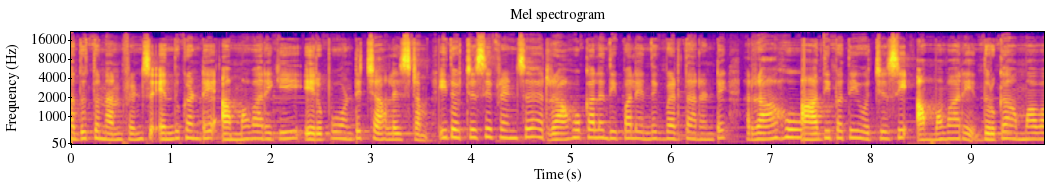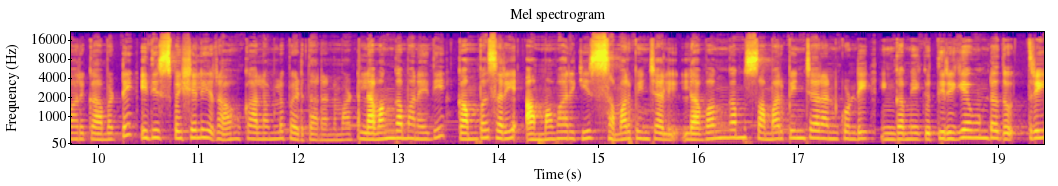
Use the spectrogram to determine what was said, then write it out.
అద్దుతున్నాను ఫ్రెండ్స్. ఎందుకంటే అమ్మవారికి ఎరుపు అంటే చాలా ఇష్టం. ఇది వచ్చేసి ఫ్రెండ్స్ రాహుకాల దీపాలు ఎందుకు పెడతారంటే రాహు ఆధిపతి వచ్చేసి అమ్మవారి దుర్గా అమ్మవారు కాబట్టి ఇది స్పెషల్లీ రాహుకాలంలో పెడతారనమాట లవంగం అనేది కంపల్సరీ అమ్మవారికి సమర్పించాలి. లవంగం సమర్పించారనుకోండి ఇంకా మీకు తిరిగే ఉండదు. త్రీ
